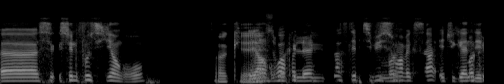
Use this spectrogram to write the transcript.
euh, c'est c'est une faucille en gros. Ok. Et après, tu passes les petits buissons moi- avec ça et tu gagnes moi des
